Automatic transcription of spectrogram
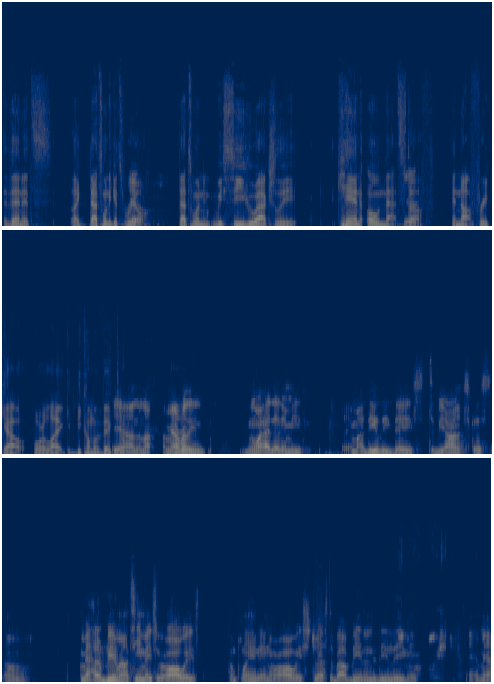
then it's like that's when it gets real. That's when we see who actually can own that Yeah. stuff and not freak out or like become a victim. Yeah, and I, I mean, I Um, really knew I had that in me in my D League days, to be honest, because um, I mean, I had to be Mhm. around teammates who were always complaining or always stressed about being in the D League, and and man,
